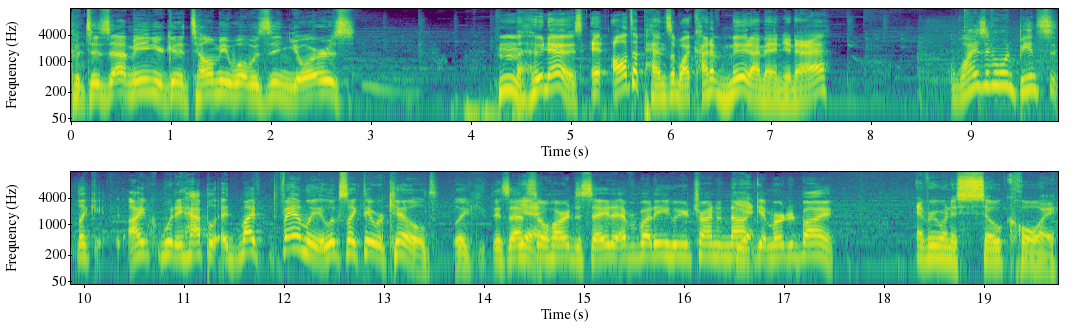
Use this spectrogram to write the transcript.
But does that mean you're gonna tell me what was in yours? Hmm, who knows? It all depends on what kind of mood I'm in, you know? Why is everyone being like? I would happily. My family. It looks like they were killed. Like, is that Yeah. so hard to say to everybody who you're trying to not Yeah. get murdered by? Everyone is so coy.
